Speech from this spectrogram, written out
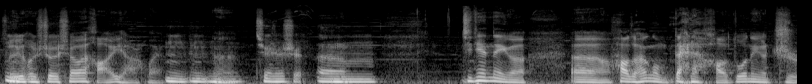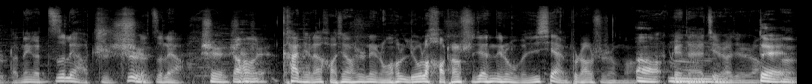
所以会稍稍微好一点儿会。嗯嗯嗯嗯，确实是，嗯今天那个呃，耗子还给我们带来好多那个纸的那个资料，纸质的资料，是，然后看起来好像是那种留了好长时间的那种文献，不知道是什么。啊，给大家嗯介绍介绍。对嗯，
